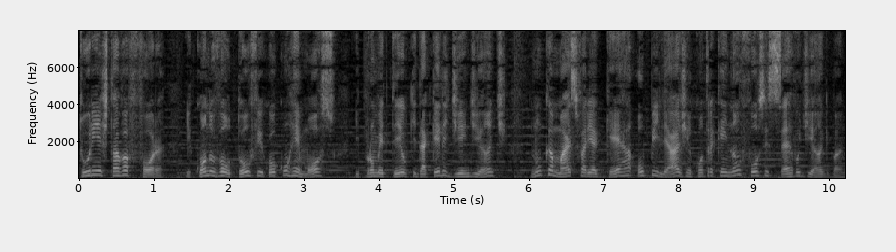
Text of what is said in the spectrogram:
Túrin estava fora, e quando voltou ficou com remorso e prometeu que daquele dia em diante nunca mais faria guerra ou pilhagem contra quem não fosse servo de Angband.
